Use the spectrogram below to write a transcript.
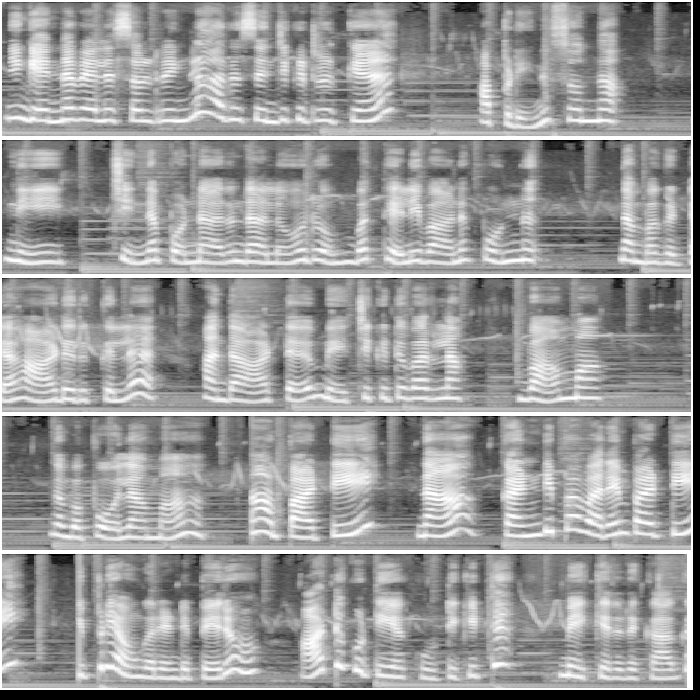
நீங்க என்ன வேலை சொல்றீங்களோ அதை செஞ்சுக்கிட்டு இருக்கேன். அப்படின்னு சொன்னா. நீ சின்ன பொண்ணாக இருந்தாலும் ரொம்ப தெளிவான பொண்ணு. நம்மக்கிட்ட ஆடு இருக்குல்ல அந்த ஆட்டை மேய்ச்சிக்கிட்டு வரலாம். வாம்மா. நம்ம போலாமா? ஆ பாட்டி. நான் கண்டிப்பாக வரேன் பாட்டி. இப்படி அவங்க ரெண்டு பேரும் ஆட்டுக்குட்டியை கூட்டிக்கிட்டு மேய்க்கிறதுக்காக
